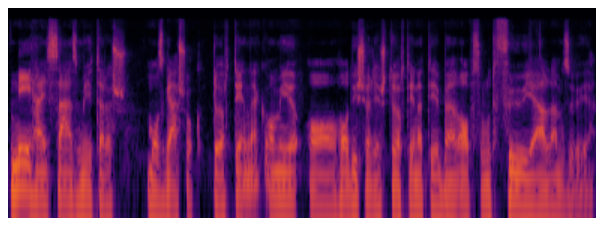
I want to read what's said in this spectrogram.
néhány száz méteres mozgások történnek, ami a hadviselés történetében abszolút fő jellemzője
